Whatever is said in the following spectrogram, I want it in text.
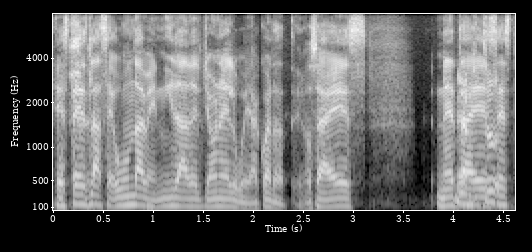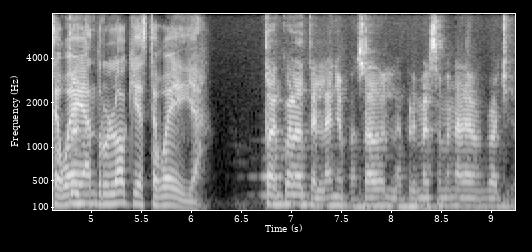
Esta es la segunda venida del John Elway, acuérdate. O sea, es neta, es este güey, Andrew Locke y este güey y ya. Tú acuérdate el año pasado, la primera semana de Aaron Rodgers,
